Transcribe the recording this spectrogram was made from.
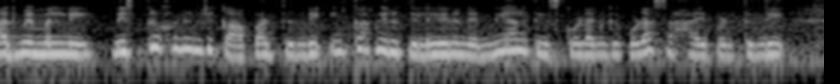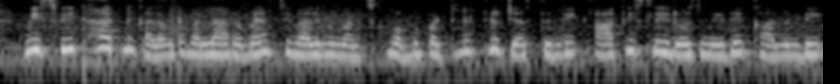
అది మిమ్మల్ని నిస్పృహ నుంచి కాపాడుతుంది. ఇంకా మీరు తెలియని నిర్ణయాలు తీసుకోవడానికి కూడా సహాయపడుతుంది. మీ స్వీట్ హార్ట్ని కలవటం వల్ల రొమాన్స్ ఇవాళ మీ మనసుకు మబ్బు పట్టినట్లు చేస్తుంది. ఆఫీస్లో ఈరోజు మీదే కానుంది.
